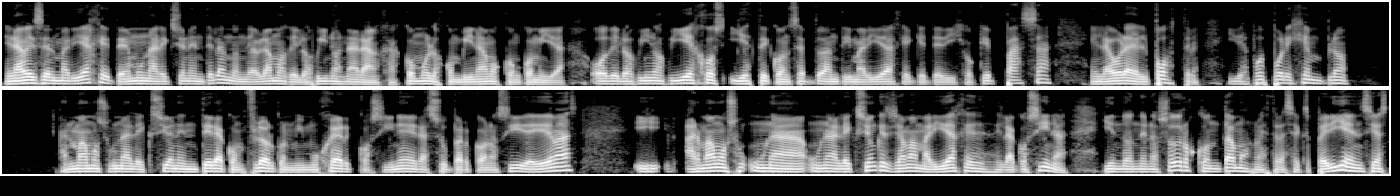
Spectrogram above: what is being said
en Aves del Mariaje tenemos una lección entera en donde hablamos de los vinos naranjas, cómo los combinamos con comida, o de los vinos viejos y este concepto de antimaridaje que te dijo, qué pasa en la hora del postre. Y después, por ejemplo, armamos una lección entera con Flor, con mi mujer, cocinera, súper conocida y demás, y armamos una, una, lección que se llama Maridaje desde la cocina, y en donde nosotros contamos nuestras experiencias,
